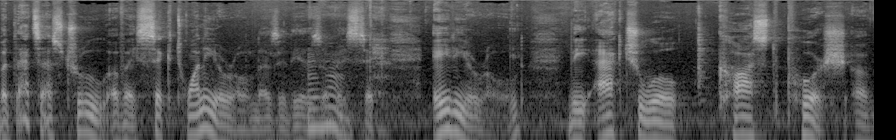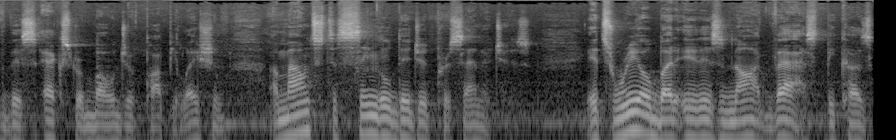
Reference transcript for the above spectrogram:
But that's as true of a sick 20 year old as it is of a sick 80 year old. The actual cost push of this extra bulge of population amounts to single digit percentages. It's real, but it is not vast because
